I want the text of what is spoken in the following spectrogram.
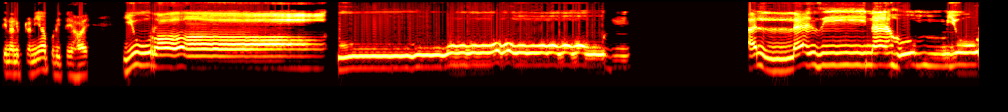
তিন আলিফ টানিয়া পড়িতে হয়। ইউ র الذين هم يراءون.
